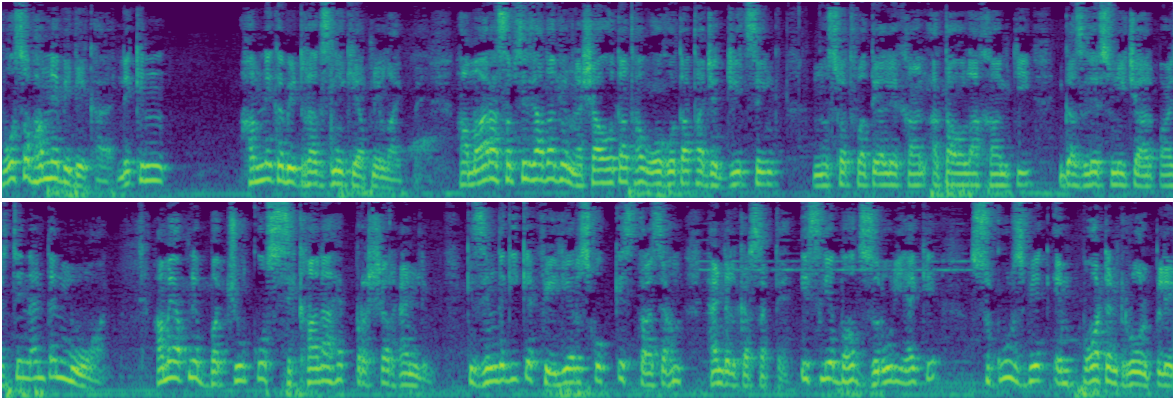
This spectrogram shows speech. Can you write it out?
وہ سب ہم نے بھی دیکھا ہے لیکن ہم نے کبھی ڈرگز نہیں کی اپنی لائف میں ہمارا سب سے زیادہ جو نشہ ہوتا تھا وہ ہوتا تھا جگجیت سنگھ نصرت فتح علی خان عطا اللہ خان کی غزلیں ہمیں اپنے بچوں کو سکھانا ہے پرشر ہینڈلنگ کہ زندگی کے فیلئرز کو کس طرح سے ہم ہینڈل کر سکتے ہیں اس لیے بہت ضروری ہے کہ سکولز سکولز بھی ایک امپورٹنٹ رول پلے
